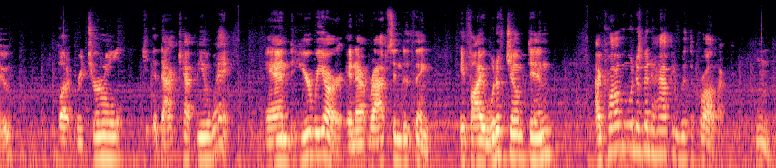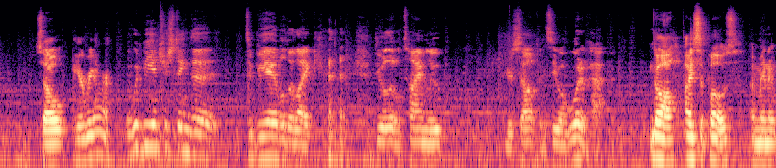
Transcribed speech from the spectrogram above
do, but Returnal that kept me away. And here we are, and that wraps into the thing. If I would have jumped in, I probably would have been happy with the product. Hmm. So here we are. It would be interesting to to be able to like do a little time loop yourself and see what would have happened. Well, I suppose. I mean,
